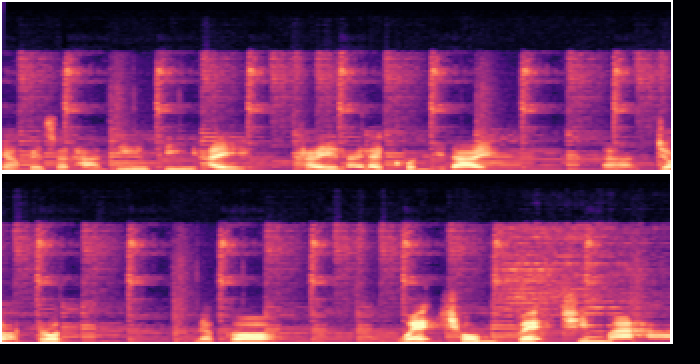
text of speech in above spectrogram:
ยังเป็นสถานที่ที่ให้ใครหลาย ๆ คนได้อจอดรถ แล้วก็ แวะชมแวะชิมอาหาร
